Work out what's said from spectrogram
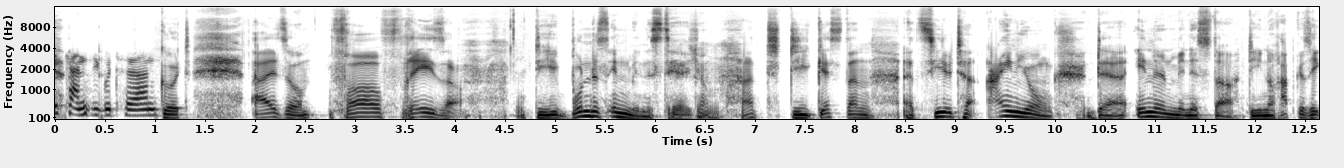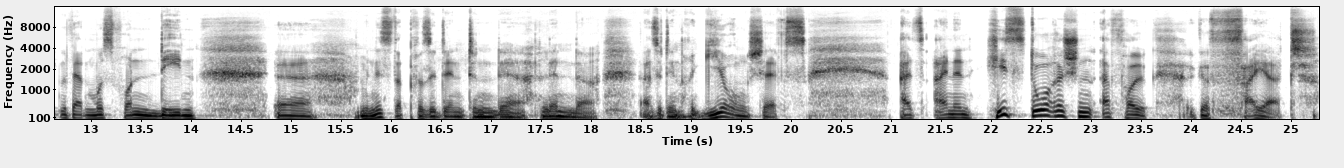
Ich kann Sie gut hören. Gut. Also, Frau Fräser, die Bundesinnenministerium hat die gestern erzielte Einigung der Innenminister, die noch abgesegnet werden muss von den äh, Ministerpräsidenten der Länder, also den Regierungschefs, als einen historischen Erfolg gefeiert.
